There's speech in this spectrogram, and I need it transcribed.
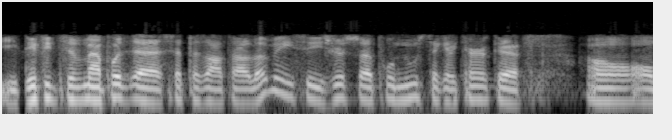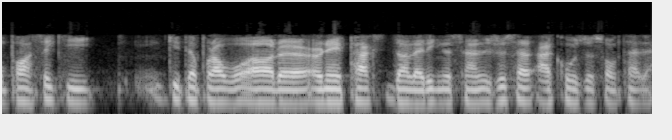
il est définitivement pas de cette pesanteur-là. Mais c'est juste euh, pour nous, c'était quelqu'un que on, pensait qu'il était pour avoir euh, un impact dans la Ligue nationale juste à, cause de son talent.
